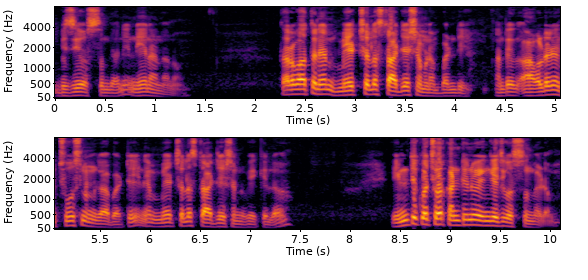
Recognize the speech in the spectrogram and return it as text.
బిజీ వస్తుందని నేను అన్నాను. తర్వాత నేను మేడ్చల్లో స్టార్ట్ చేశాను మేడం బండి. అంటే ఆల్రెడీ నేను చూసినాను కాబట్టి నేను మేడ్చల్లో స్టార్ట్ చేశాను వెహికల్. ఇంటికి వచ్చే వరకు కంటిన్యూ ఎంగేజ్ వస్తుంది మేడం.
